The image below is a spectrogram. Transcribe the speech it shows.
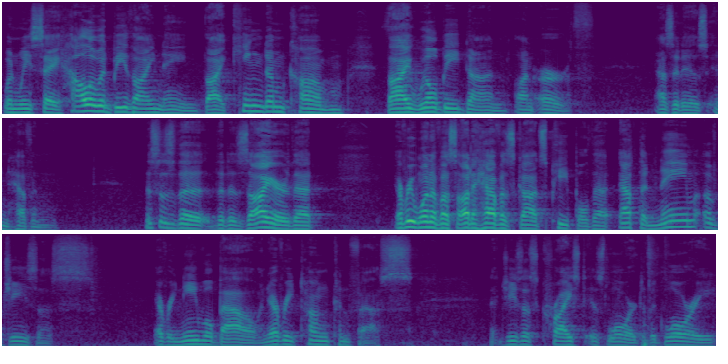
when we say, Hallowed be thy name, thy kingdom come Thy will be done on earth as it is in heaven. This is the, the desire that every one of us ought to have as God's people that at the name of Jesus, every knee will bow and every tongue confess that Jesus Christ is Lord to the glory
